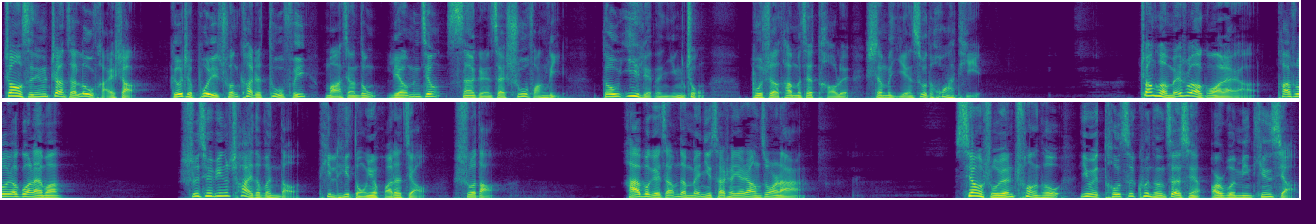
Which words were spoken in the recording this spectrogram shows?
赵子宁站在露台上，隔着玻璃窗看着杜飞、马向东、梁文江三个人在书房里，都一脸的凝重，不知道他们在讨论什么严肃的话题。张可没说要过来呀，他说要过来吗？石学兵诧异的问道，踢了踢董月华的脚，说道：“还不给咱们的美女财神爷让座呢？”橡树园创投因为投资昆腾在线而闻名天下，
